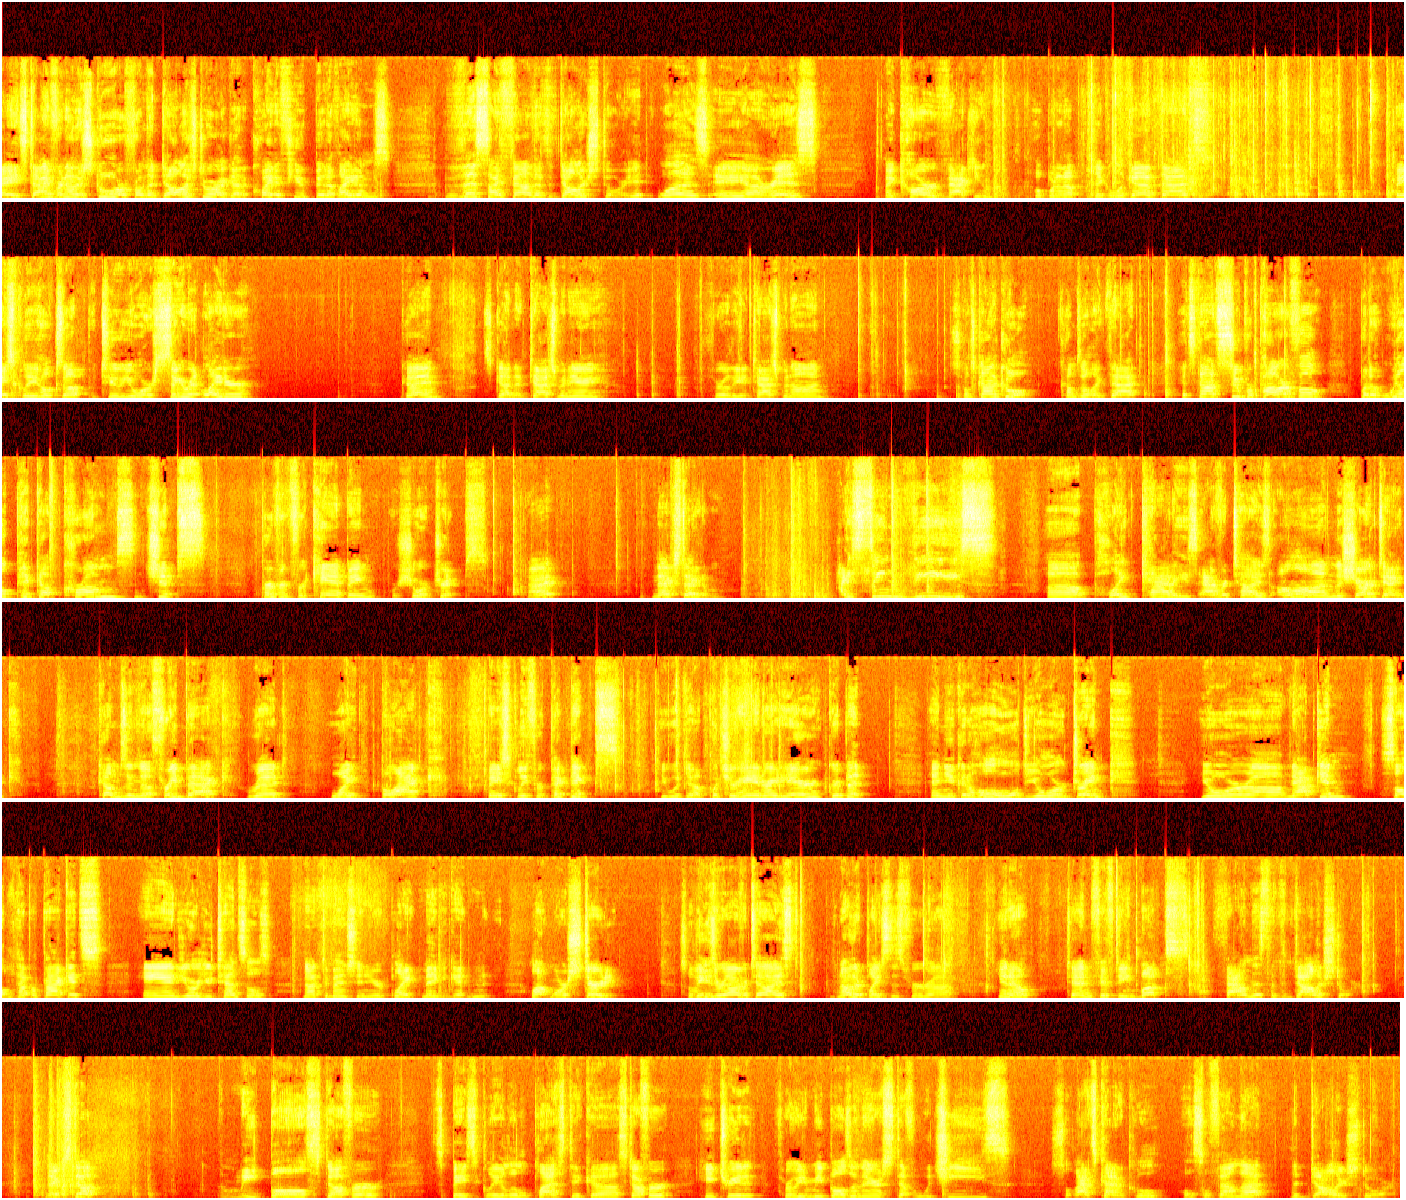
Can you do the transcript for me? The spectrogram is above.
Hey, it's time for another score from the dollar store. I got a, quite a few bit of items. This I found at the dollar store. It was a, uh, or is, a car vacuum. Open it up, take a look at that. Basically hooks up to your cigarette lighter. Okay, it's got an attachment here. Throw the attachment on. So it's kind of cool. Comes out like that. It's not super powerful, but it will pick up crumbs and chips. Perfect for camping or short trips. All right, next item. I seen these uh, plate caddies advertised on the Shark Tank. Comes in a three pack, red, white, black, basically for picnics. You would uh, put your hand right here, grip it, and you can hold your drink, your uh, napkin, salt and pepper packets, and your utensils, not to mention your plate, making it a lot more sturdy. So these are advertised in other places for, uh, you know, 10, 15 bucks. Found this at the dollar store. Next up, the meatball stuffer. It's basically a little plastic uh, stuffer, heat treated. Throw your meatballs in there, stuff it with cheese. So that's kind of cool. Also found that the dollar store.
